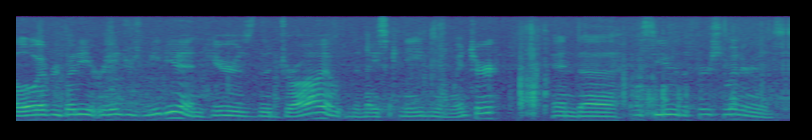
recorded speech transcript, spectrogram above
Hello everybody at Rangers Media and here is the draw out in the nice Canadian winter and uh, we'll see who the first winner is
